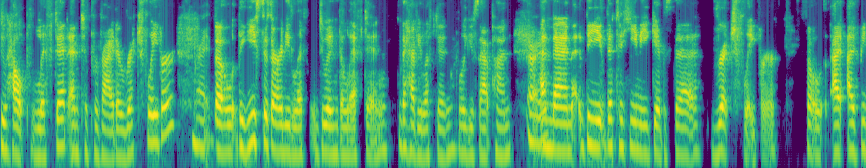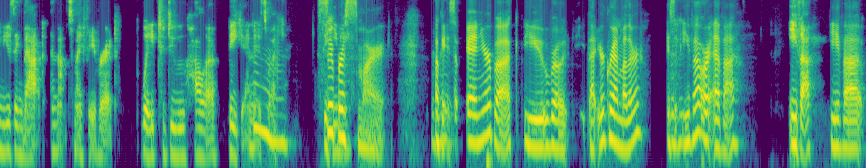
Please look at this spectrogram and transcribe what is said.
to help lift it and to provide a rich flavor. Right. So the yeast is already lift, doing the lifting, the heavy lifting. We'll use that pun. Right. And then the the tahini gives the rich flavor. So I, I've been using that, and that's my favorite way to do challah vegan mm. is with hmm. super smart. Mm-hmm. Okay, so in your book, you wrote that your grandmother is mm-hmm. it Eva or Eva? Eva. Eva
